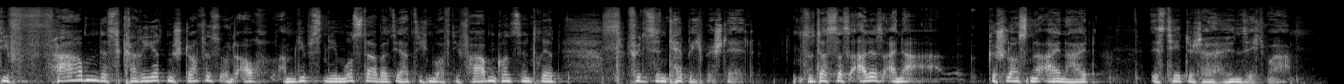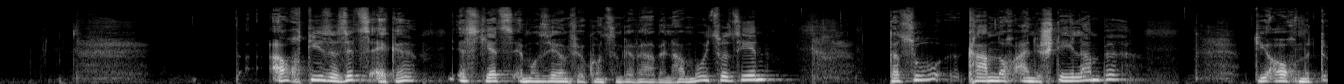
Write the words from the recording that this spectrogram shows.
die Farben des karierten Stoffes und auch am liebsten die Muster, aber sie hat sich nur auf die Farben konzentriert, für diesen Teppich bestellt. Sodass das alles eine geschlossene Einheit ästhetischer Hinsicht war. Auch diese Sitzecke ist jetzt im Museum für Kunst und Gewerbe in Hamburg zu sehen. Dazu kam noch eine Stehlampe, die auch mit äh,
